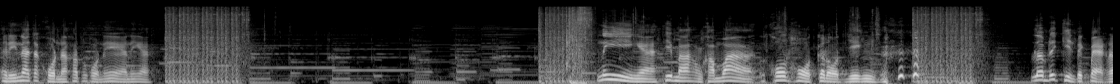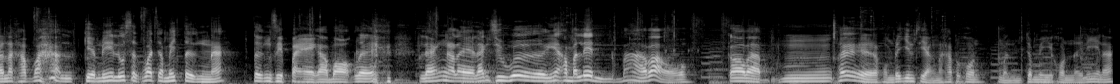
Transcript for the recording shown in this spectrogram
อันนี้น่าจะคนนะครับทุกคนนี่ไงนี่ไง นี่ไงที่มาของคำว่าโคตรโหดกระโดดยิง เริ่มได้กลิ่นแปลกๆแล้วนะครับ ว่าเกมนี้รู้สึกว่าจะไม่ตึงนะ ตึงสิแปลกอะบอกเลย แรงอะไรแรงซิลเวอร์อย่างเงี้ยเอามาเล่นบ้าเปล่าก็แบบอืมเอ้ยผมได้ยินเสียงนะครับทุกคนเหมือนจะมีคนไอ้นี่นะ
